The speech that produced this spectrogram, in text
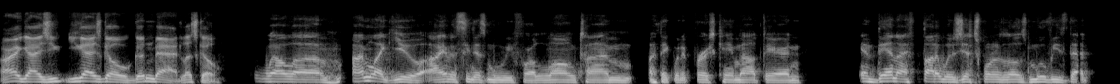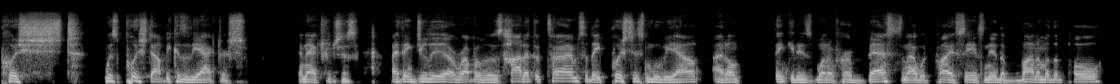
All right, guys, you you guys go good and bad. Let's go. Well, um, I'm like you. I haven't seen this movie for a long time. I think when it first came out there, and and then I thought it was just one of those movies that pushed was pushed out because of the actors and actresses. I think Julia Roberts was hot at the time, so they pushed this movie out. I don't think it is one of her best, and I would probably say it's near the bottom of the poll.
